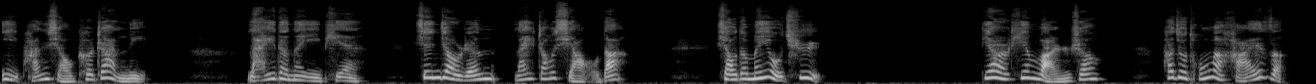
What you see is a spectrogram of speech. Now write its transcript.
一盘小客栈里。来的那一天，先叫人来找小的，小的没有去。第二天晚上，他就同了孩子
